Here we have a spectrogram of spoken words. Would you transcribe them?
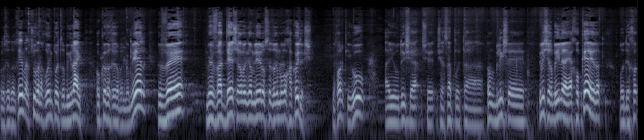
הולכי דרכים. אז שוב אנחנו רואים פה את רבי אלי עוקב אחרי רבן גמליאל, ומוודא שרבן גמליאל עושה דברים ברוח הקודש. נכון? כי הוא היהודי ש, ש, שעשה פה את ה... בלי, ש, בלי שרבי אלי היה חוקר, עוד יכול...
